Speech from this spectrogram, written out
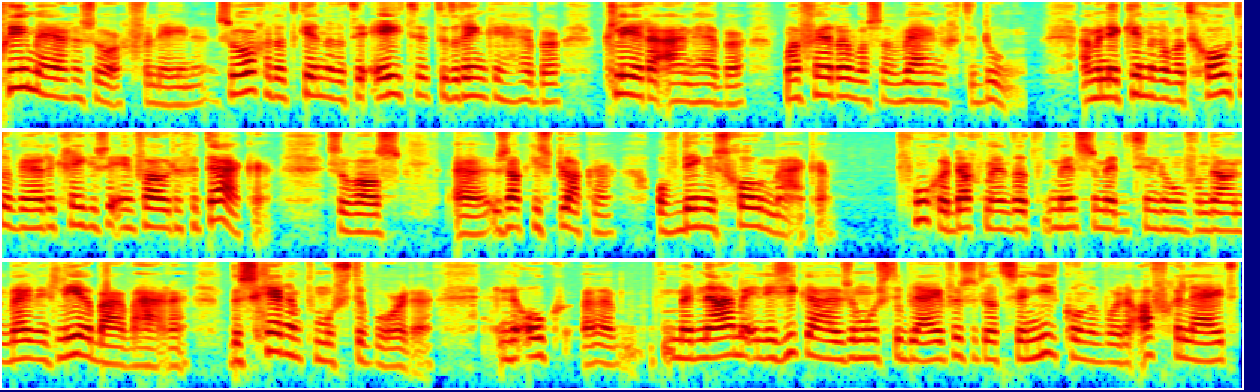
primaire zorg verlenen. Zorgen dat kinderen te eten, te drinken hebben, kleren aan hebben, maar verder was er weinig te doen. En wanneer kinderen wat groter werden, kregen ze eenvoudige taken, zoals uh, zakjes plakken of dingen schoonmaken. Vroeger dacht men dat mensen met het syndroom van Down weinig leerbaar waren, beschermd moesten worden. En ook uh, met name in de ziekenhuizen moesten blijven, zodat ze niet konden worden afgeleid.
